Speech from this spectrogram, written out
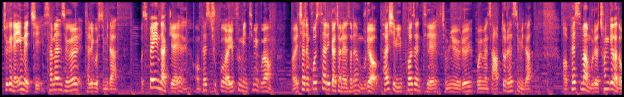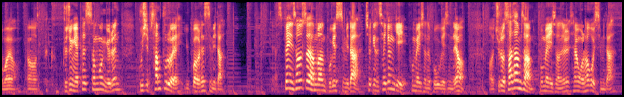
최근 A매치 3연승을 달리고 있습니다. 뭐 스페인답게 어, 패스 축구가 일품인 팀이고요. 1차전 어, 코스타리카전에서는 무려 82%의 점유율을 보이면서 압도를 했습니다. 어, 패스만 무려 1000개가 넘어요. 그 중에 패스 성공률은 93%에 육박을 했습니다. 스페인 선수들 한번 보겠습니다. 최근 3경기 포메이션을 보고 계신데요. 주로 433 포메이션을 사용을 하고 있습니다.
